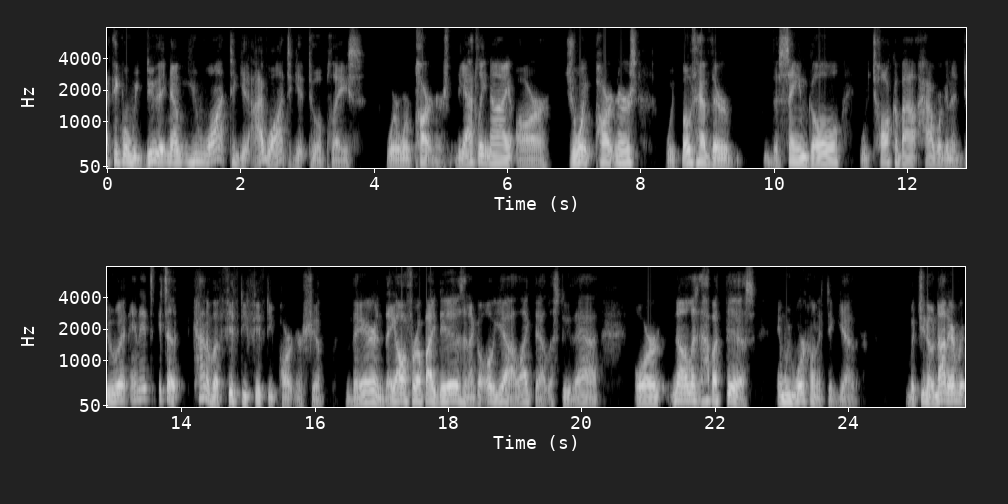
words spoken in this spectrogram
I think when we do that, now you want to get, I want to get to a place where we're partners. The athlete and I are joint partners. We both have their the same goal. We talk about how we're going to do it, and it's it's a kind of a 50-50 partnership there. And they offer up ideas, and I go, "Oh yeah, I like that. Let's do that." Or no, let's how about this? And we work on it together but you know not every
